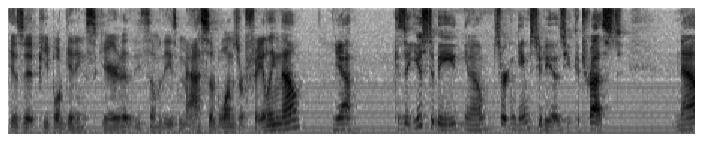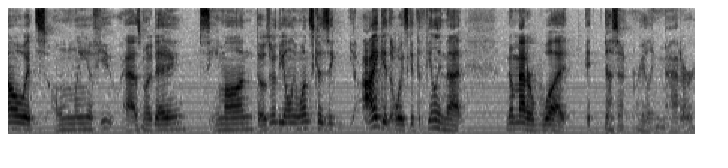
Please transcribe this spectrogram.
Is it people getting scared of these, some of these massive ones are failing now? Yeah. Because it used to be, you know, certain game studios you could trust. Now it's only a few. Asmodee, CMON, those are the only ones. Because I get always get the feeling that no matter what, it doesn't really matter.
